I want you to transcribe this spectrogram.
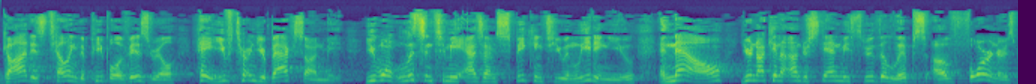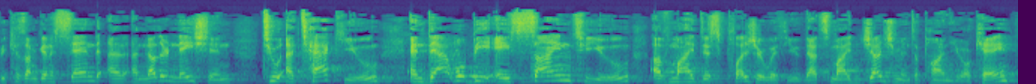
God is telling the people of Israel, hey, you've turned your backs on me. You won't listen to me as I'm speaking to you and leading you. And now you're not going to understand me through the lips of foreigners because I'm going to send a, another nation to attack you. And that will be a sign to you of my displeasure with you. That's my judgment upon you, okay?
